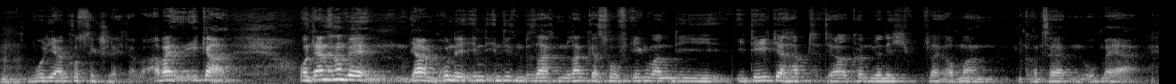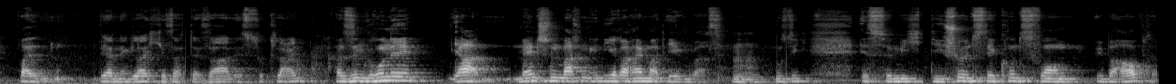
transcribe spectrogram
mhm. obwohl die Akustik schlechter war. Aber egal. Und dann haben wir ja im Grunde in, in diesem besagten Landgasthof irgendwann die Idee gehabt, ja, könnten wir nicht vielleicht auch mal ein Konzert, ein Open Air, weil wir haben dann gleich gesagt, der Saal ist zu klein. Also im Grunde ja, Menschen machen in ihrer Heimat irgendwas. Mhm. Musik ist für mich die schönste Kunstform überhaupt.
